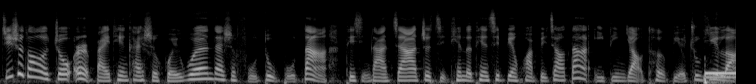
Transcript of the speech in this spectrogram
即使到了周二白天开始回温，但是幅度不大。提醒大家这几天的天气变化比较大，一定要特别注意了。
